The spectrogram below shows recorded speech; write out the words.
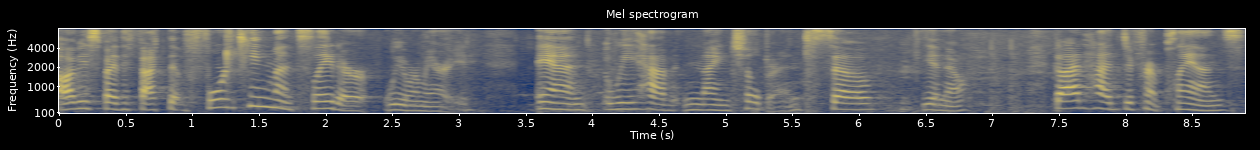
obvious by the fact that 14 months later we were married. And we have nine children. So, you know, God had different plans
